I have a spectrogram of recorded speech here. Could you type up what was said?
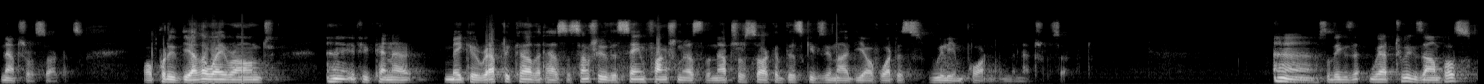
natural circuits? Or put it the other way around, if you can uh, make a replica that has essentially the same function as the natural circuit, this gives you an idea of what is really important in the natural circuit. so the, we had two examples.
